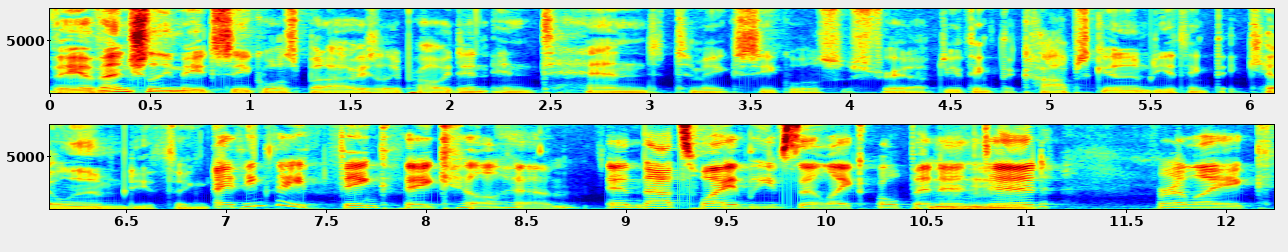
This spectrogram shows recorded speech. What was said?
they eventually made sequels but obviously probably didn't intend to make sequels straight up. Do you think the cops get him? Do you think they kill him? Do you think I think they think they kill him, and that's why it leaves it like open ended Mm-hmm. for like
